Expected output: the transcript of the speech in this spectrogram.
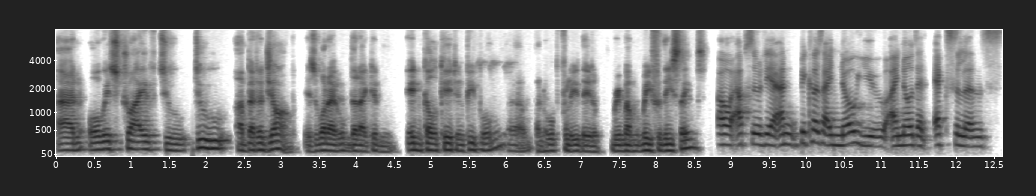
and always strive to do a better job, is what I hope that I can inculcate in people. Uh, and hopefully they'll remember me for these things. Oh, absolutely. And because I know you, I know that excellence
